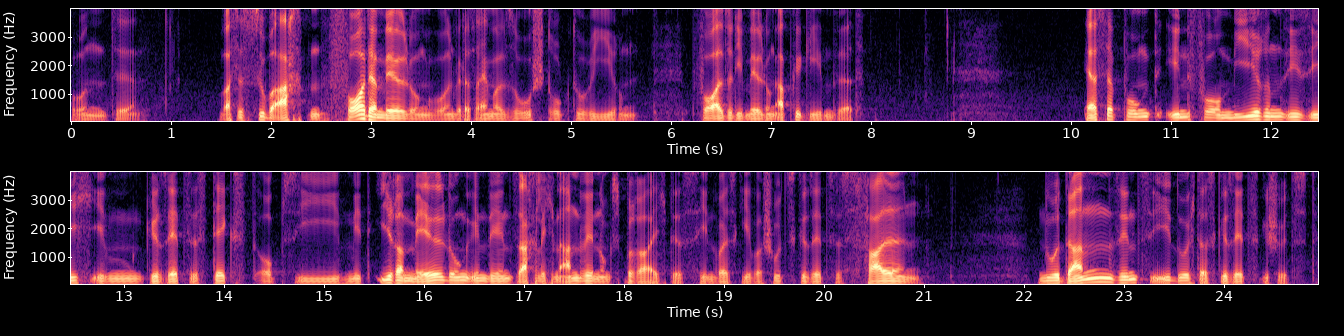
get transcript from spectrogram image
Und äh, was ist zu beachten? Vor der Meldung wollen wir das einmal so strukturieren, bevor also die Meldung abgegeben wird. Erster Punkt, informieren Sie sich im Gesetzestext, ob Sie mit Ihrer Meldung in den sachlichen Anwendungsbereich des Hinweisgeberschutzgesetzes fallen. Nur dann sind Sie durch das Gesetz geschützt.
